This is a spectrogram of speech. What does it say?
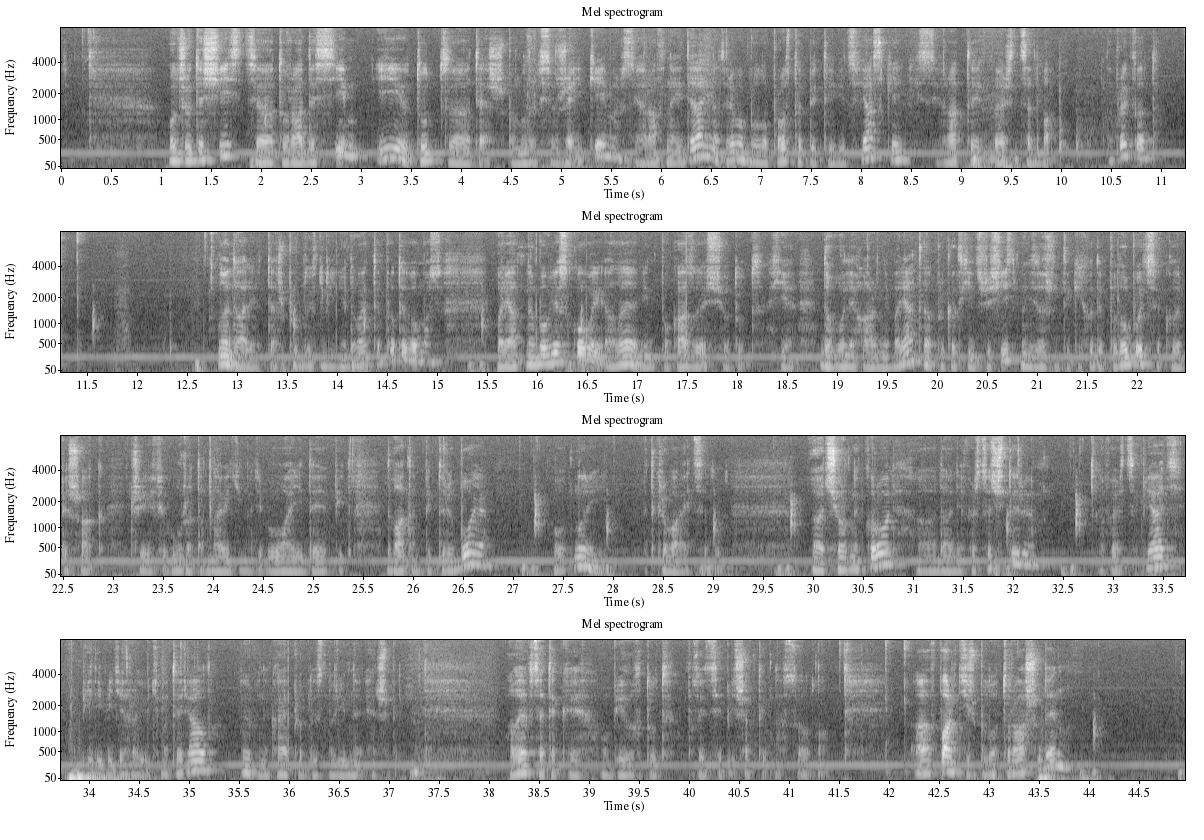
Отже, d6, е, тура d7, і тут е, теж помилився вже і Кеймер, зіграв не ідеально, треба було просто піти від зв'язки і зіграти ферзь c2. Наприклад. Ну і далі теж приблизну лінію давайте подивимось. Варіант не обов'язковий, але він показує, що тут є доволі гарні варіанти. Наприклад, хід G6, мені завжди такі ходи подобаються, коли пішак чи фігура там навіть іноді буває йде під 2 там під 3 боя. От, ну і відкривається тут. Е, Чорний король, е, далі ферзь c4, ферзь c5, білі відіграють матеріал, ну і виникає приблизно рівний еншпіль. Але все-таки у білих тут позиція більш активна все одно. А В партії ж було Тура H1,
